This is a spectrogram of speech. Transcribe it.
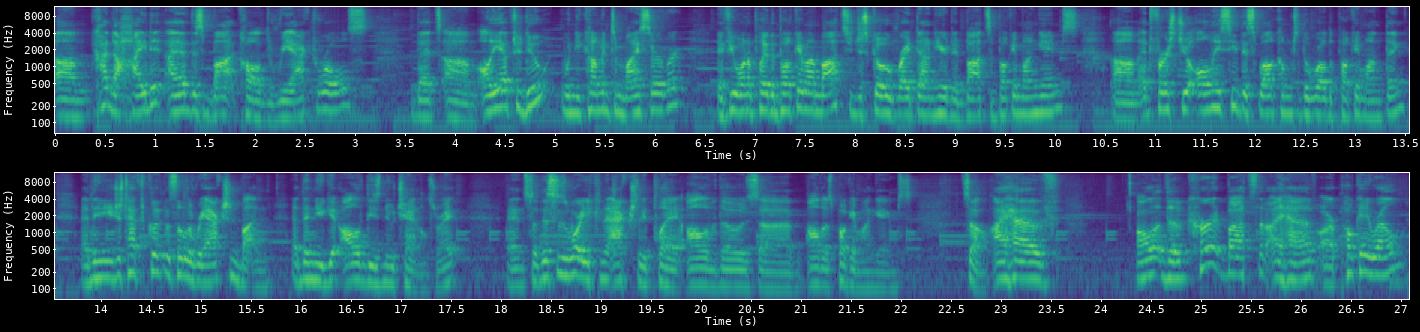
um, kind of hide it. I have this bot called React Roles that um, all you have to do when you come into my server if you want to play the Pokemon bots, you just go right down here to bots and Pokemon games. Um, at first, you'll only see this welcome to the world of Pokemon thing, and then you just have to click this little reaction button, and then you get all of these new channels, right? And so this is where you can actually play all of those, uh, all those Pokemon games. So I have all of the current bots that I have are PokeRealm,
